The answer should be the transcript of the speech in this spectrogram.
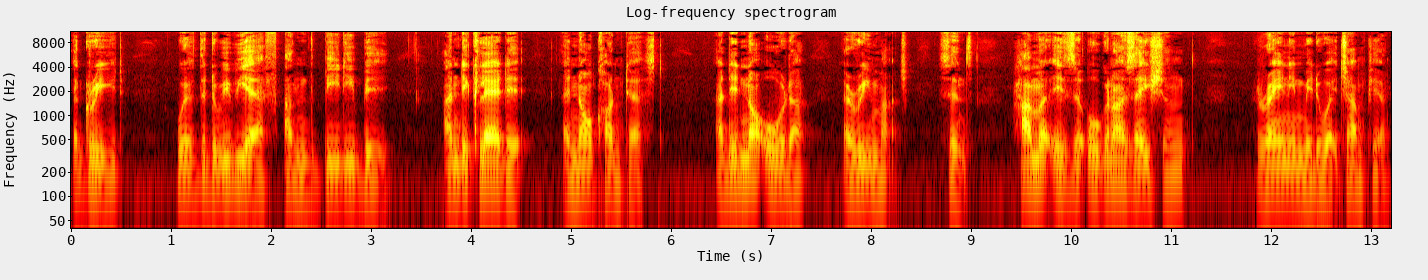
agreed with the WBF and the BDB and declared it a no contest and did not order a rematch since Hammer is the organization's reigning middleweight champion.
